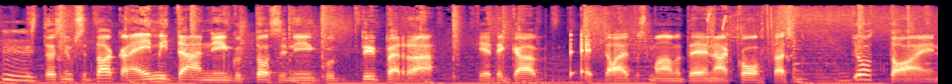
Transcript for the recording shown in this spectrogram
mm. ja sitten olisi niinku sen takana. Ei mitään niinku tosi niinku typerää, tietenkään, että ajatusmaailmat ei enää kohtaisi, jotain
